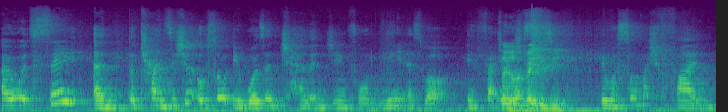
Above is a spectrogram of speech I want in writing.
I would say and the transition also it wasn't challenging for me as well in fact So it was very easy. it was so much fun.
